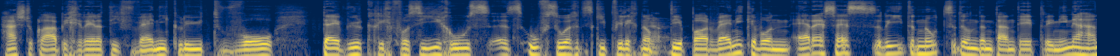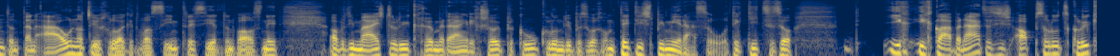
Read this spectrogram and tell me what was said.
hast du, glaube ich, relativ wenig Leute, die der wirklich von sich aus es aufsuchen. Es gibt vielleicht noch ja. die paar wenigen, die einen RSS-Reader nutzen und dann, dann dort drin haben und dann auch natürlich schauen, was sie interessiert und was nicht. Aber die meisten Leute kommen eigentlich schon über Google und über Suchen. Und dort ist es bei mir auch so. Dort gibt es so, ich, ich glaube auch, das ist absolutes Glück,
